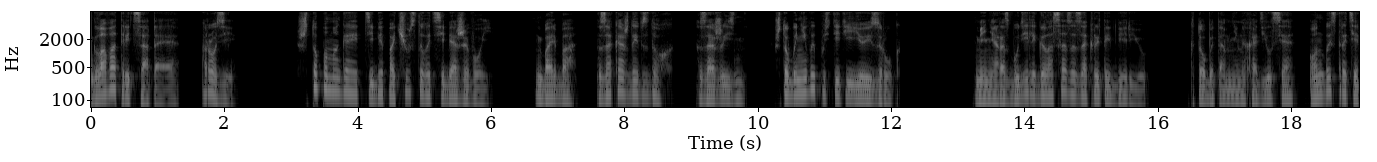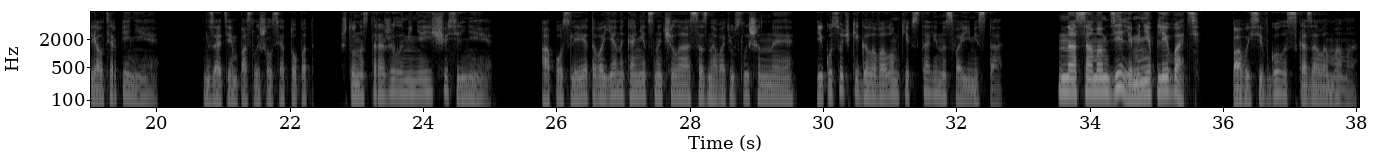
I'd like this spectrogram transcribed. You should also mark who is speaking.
Speaker 1: Глава 30. Рози. Что помогает тебе почувствовать себя живой? Борьба за каждый вздох, за жизнь, чтобы не выпустить ее из рук. Меня разбудили голоса за закрытой дверью. Кто бы там ни находился, он быстро терял терпение. Затем послышался топот, что насторожило меня еще сильнее. А после этого я наконец начала осознавать услышанное и кусочки головоломки встали на свои места. «На самом деле мне плевать», — повысив голос, сказала мама.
